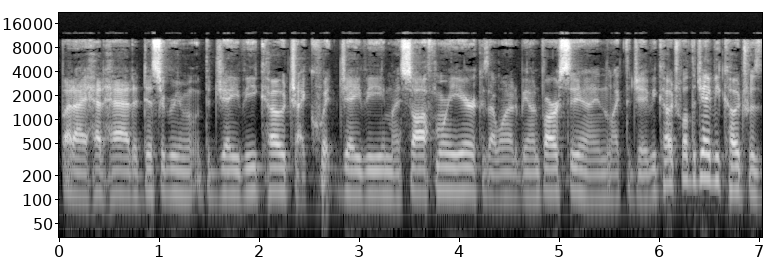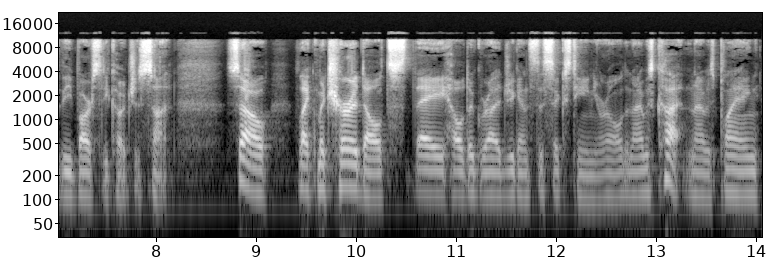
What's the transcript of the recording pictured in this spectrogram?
but I had had a disagreement with the JV coach. I quit JV my sophomore year because I wanted to be on varsity and I didn't like the JV coach. Well, the JV coach was the varsity coach's son. So, like mature adults, they held a grudge against a 16 year old, and I was cut, and I was playing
